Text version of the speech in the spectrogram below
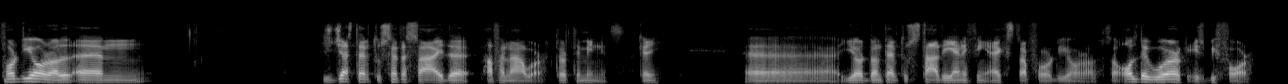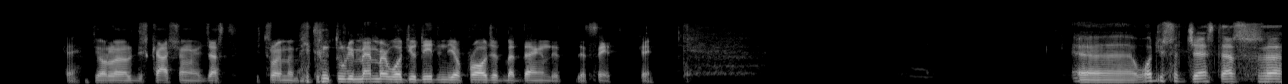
For the oral, um, you just have to set aside uh, half an hour, 30 minutes, okay? Uh, you don't have to study anything extra for the oral. So all the work is before. Okay, oral discussion is just try to, to remember what you did in your project, but then that, that's it. Okay. Uh, what do you suggest as uh,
